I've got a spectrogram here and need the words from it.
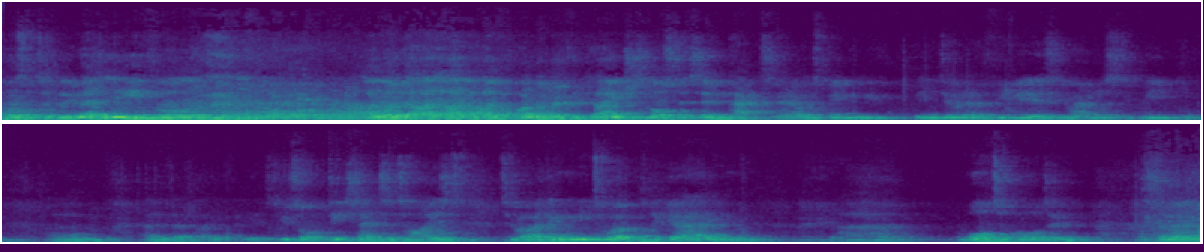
positively medieval. I wonder. I, I, I I wonder if the cage has lost its impact now. It's been you've been doing it a few years. You amnesty people, um, and uh, you sort of desensitised to it. I think we need to work with the game. Uh, waterboarding. So, uh,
